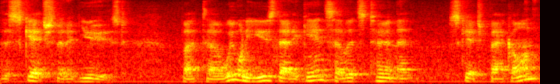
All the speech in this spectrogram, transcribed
the sketch that it used. But uh, we want to use that again, so let's turn that sketch back on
